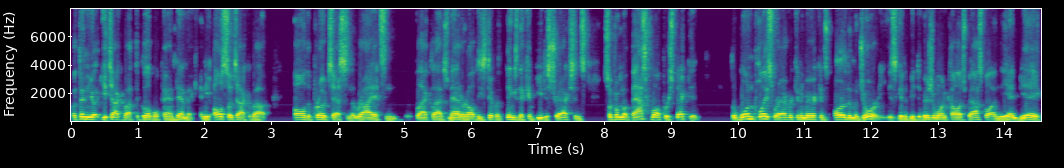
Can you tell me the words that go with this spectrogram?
But then you, you talk about the global pandemic, and you also talk about all the protests and the riots and Black Lives Matter and all these different things that can be distractions. So from a basketball perspective, the one place where African Americans are the majority is going to be Division One college basketball and the NBA.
